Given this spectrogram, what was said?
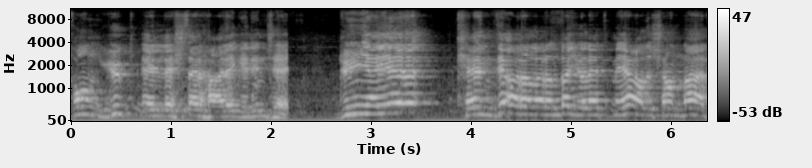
ton yük elleşler hale gelince dünyayı kendi aralarında yönetmeye alışanlar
